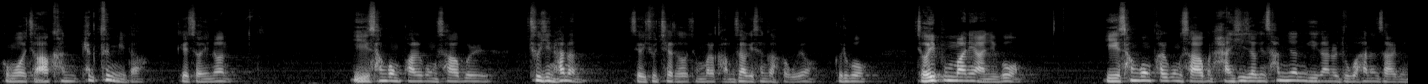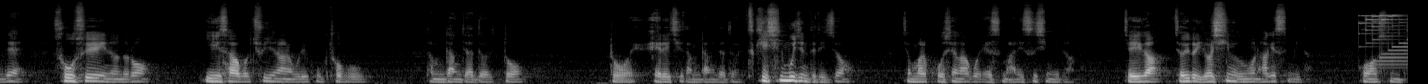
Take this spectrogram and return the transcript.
그 뭐 정확한 팩트입니다. 그래서 저희는 이 3080 사업을 추진하는 저희 주체로서 정말 감사하게 생각하고요. 그리고 저희뿐만이 아니고 이 3080 사업은 한시적인 3년 기간을 두고 하는 사업인데 소수의 인원으로 이 사업을 추진하는 우리 국토부 담당자들 또, 또 LH 담당자들, 특히 실무진들이죠. 정말 고생하고 애써 많이 쓰십니다. 저희가, 저희도 열심히 응원하겠습니다. 고맙습니다.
